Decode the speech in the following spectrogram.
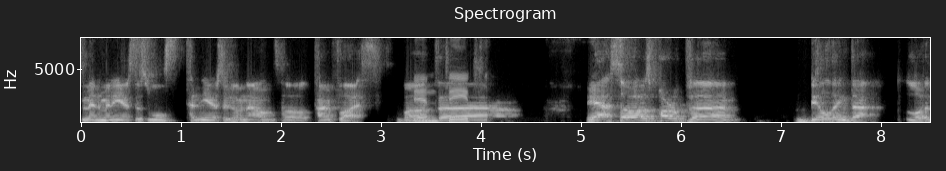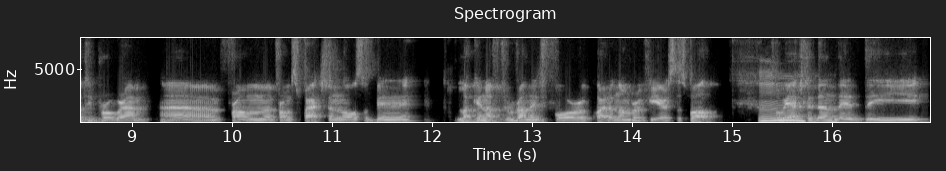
many, many years. This was almost 10 years ago now, so time flies. But Indeed. Uh, yeah, so I was part of uh, building that loyalty program uh, from from scratch, and also been lucky enough to run it for quite a number of years as well. Mm. So we mm. actually then did the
